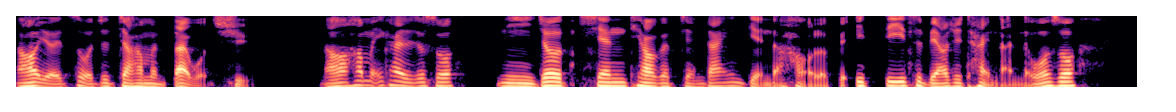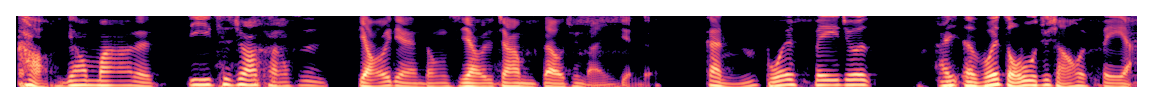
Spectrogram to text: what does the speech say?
然后有一次我就叫他们带我去，然后他们一开始就说你就先挑个简单一点的好了，一第一次不要去太难的。我就说靠，要妈的，第一次就要尝试屌一点的东西啊！我就叫他们带我去难一点的。干不会飞就还呃不会走路就想要会飞啊？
